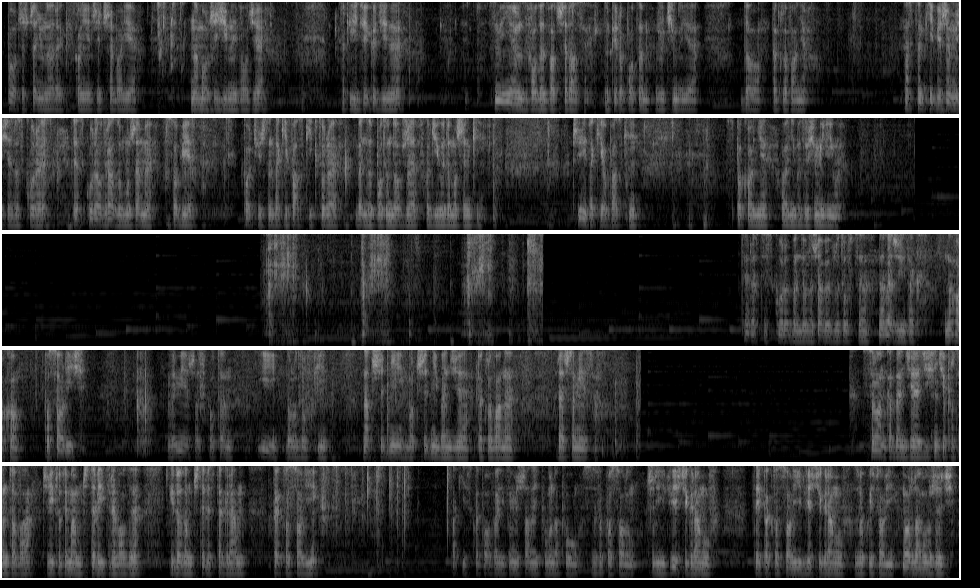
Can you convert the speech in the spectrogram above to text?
Po oczyszczeniu nerek koniecznie trzeba je namoczyć w zimnej wodzie. Jakieś dwie godziny. Zmieniając wodę 2-3 razy. Dopiero potem rzucimy je do peklowania. Następnie bierzemy się za skórę. Te skóry od razu możemy sobie pociąć na takie paski, które będą potem dobrze wchodziły do maszynki. Czyli takie opaski spokojnie, ładnie będą się mieliły. Teraz te skóry będą leżały w lodówce. Należy je tak na oko posolić, wymieszać potem i do lodówki na 3 dni, bo 3 dni będzie peklowane reszta mięsa. Solanka będzie 10%, czyli tutaj mam 4 litry wody i dodam 400 gram peklosoli takiej sklepowej wymieszanej pół na pół z zwykłą solą, czyli 200 gramów tej peklosoli i 200 gramów zwykłej soli. Można użyć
